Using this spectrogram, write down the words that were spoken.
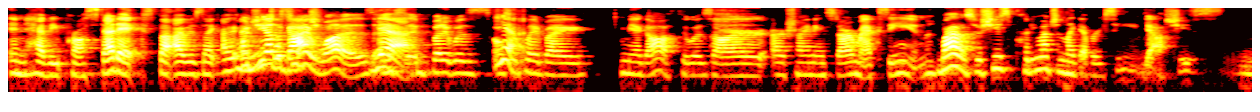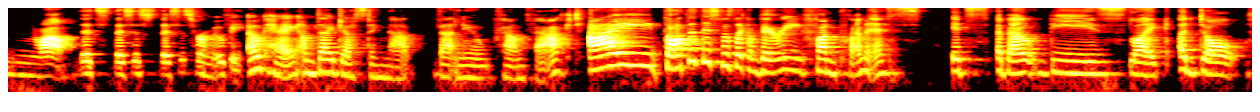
in heavy prosthetics. But I was like, I, I which need yeah, the guy search- was. Yeah. s- but it was also Yeah. played by Mia Goth, who was our our shining star, Maxine. Wow, so she's pretty much in like every scene. Yeah. she's mm, wow. This this is this is her movie. Okay, I'm digesting that that new found fact. I thought that this was like a very fun premise. It's about these like adult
